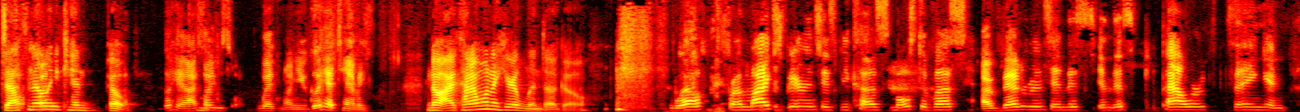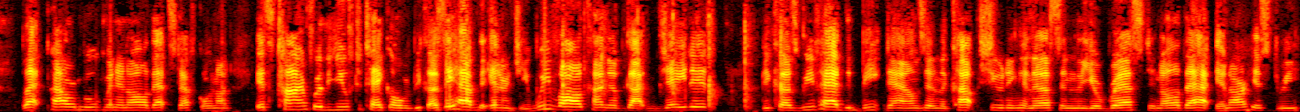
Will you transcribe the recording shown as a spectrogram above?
Definitely can. Oh, go ahead. I saw you waiting on you. Go ahead, Tammy. No, I kind of want to hear Linda go. well, from my experience, it's because most of us are veterans in this in this power thing and Black Power movement and all that stuff going on. It's time for the youth to take over because they have the energy. We've all kind of gotten jaded because we've had the beat downs and the cop shooting and us and the arrest and all that in our history.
